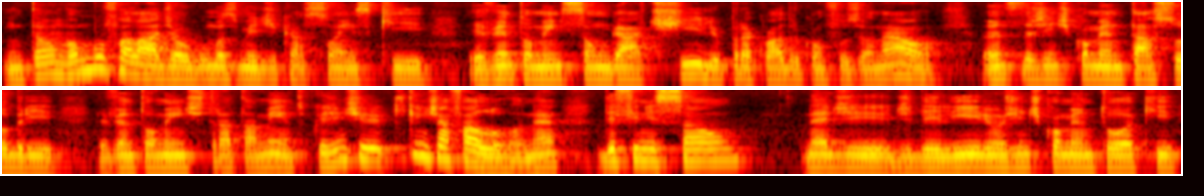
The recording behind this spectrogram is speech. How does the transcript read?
Então, vamos falar de algumas medicações que eventualmente são gatilho para quadro confusional, antes da gente comentar sobre eventualmente tratamento. Porque a gente, o que a gente já falou, né? Definição né, de, de delírio, a gente comentou aqui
